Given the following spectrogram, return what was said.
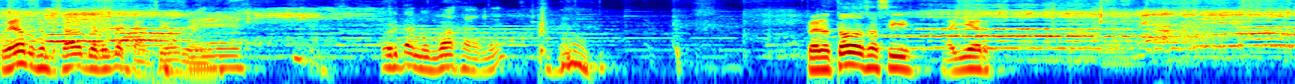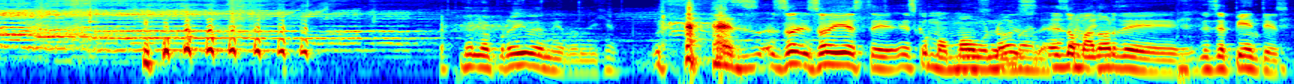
Hubiéramos empezado con esta canción, güey. Sí. Ahorita nos bajan, ¿eh? Pero todos así, ayer. Me lo prohíbe mi religión. soy, soy, este, es como Mou, ¿no? Es, domador de, de serpientes.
